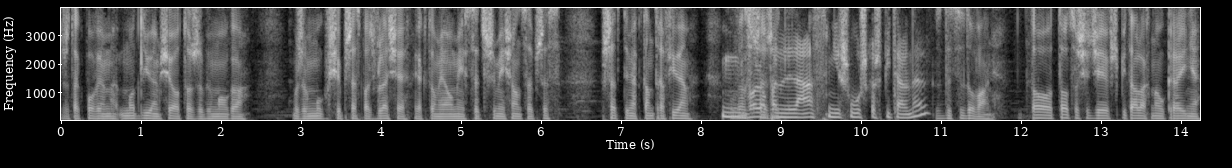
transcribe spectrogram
że tak powiem, modliłem się o to, żeby mogła, może mógł się przespać w lesie, jak to miało miejsce trzy miesiące przez przed tym, jak tam trafiłem. Mówiąc Wolał szczerze, pan las niż łóżko szpitalne? Zdecydowanie. To, to, co się dzieje w szpitalach na Ukrainie,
